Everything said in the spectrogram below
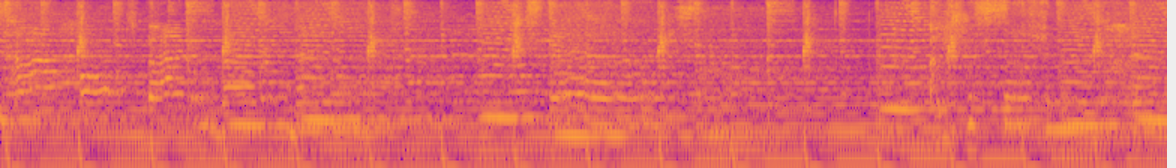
suffering.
